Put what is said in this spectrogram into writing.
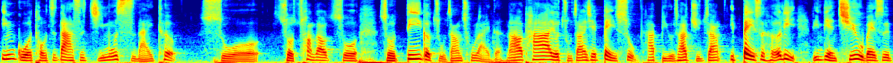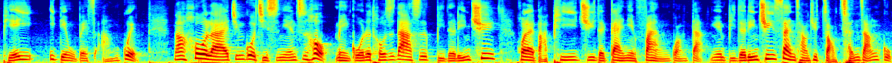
英国投资大师吉姆史莱特。所所创造所所第一个主张出来的，然后他有主张一些倍数，他比如说他主张一倍是合理，零点七五倍是便宜，一点五倍是昂贵。那后来经过几十年之后，美国的投资大师彼得林区后来把 PEG 的概念发扬光大，因为彼得林区擅长去找成长股，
